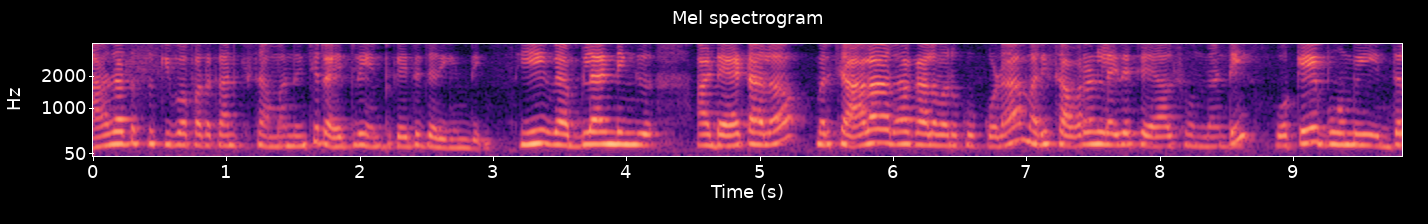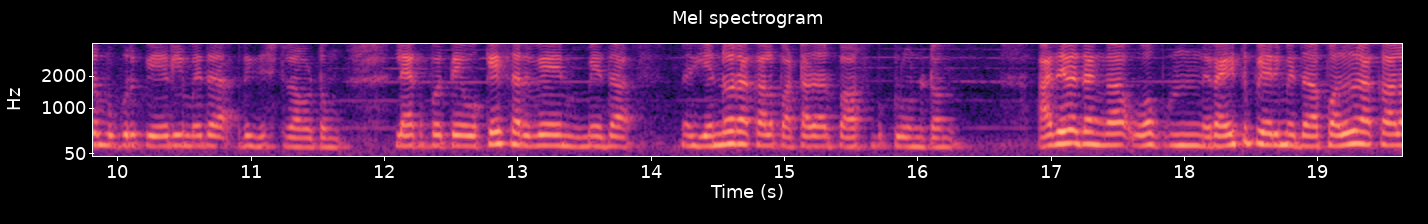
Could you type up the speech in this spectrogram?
అన్నదాత సుఖీభా పథకానికి సంబంధించి రైతుల ఎంపిక అయితే జరిగింది. ఈ వెబ్ ల్యాండింగ్ ఆ డేటాలో మరి చాలా రకాల వరకు కూడా మరి సవరణలు అయితే చేయాల్సి ఉందండి. ఒకే భూమి ఇద్దరు ముగ్గురు పేర్ల మీద రిజిస్టర్ అవ్వటం లేకపోతే ఒకే సర్వే మీద ఎన్నో రకాల పట్టాదారు పాస్బుక్లు ఉండటం అదేవిధంగా ఓ రైతు పేరు మీద పలు రకాల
